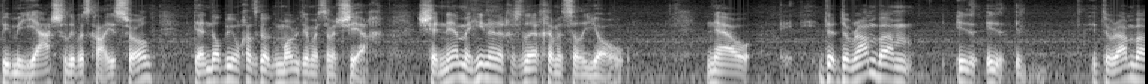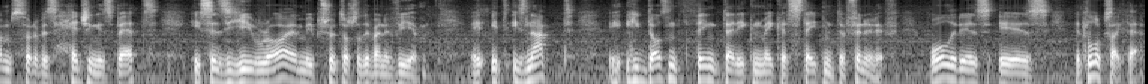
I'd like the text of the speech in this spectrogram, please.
be Miyash Libas Kal Yisrael then there'll be Mechaz Gog Morg Dem Mashiach. Shenem Mehina Nechazlechem Esel Yohu. Now, the, the Rambam is, is, is the Rambam sort of is hedging his bet. He says Yiroem Shadivanavim. It is not. He doesn't think that he can make a statement definitive. All it is is it looks like that.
